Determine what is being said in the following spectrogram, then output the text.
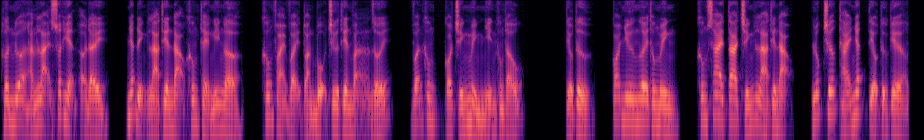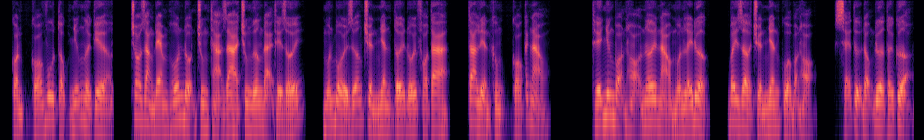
hơn nữa hắn lại xuất hiện ở đây, nhất định là thiên đạo không thể nghi ngờ, không phải vậy toàn bộ chư thiên vạn giới, vẫn không có chính mình nhìn không thấu. Tiểu tử, coi như ngươi thông minh, không sai ta chính là thiên đạo, lúc trước thái nhất tiểu tử kia, còn có vu tộc những người kia, cho rằng đem hỗn độn trung thả ra trung ương đại thế giới, muốn bồi dưỡng truyền nhân tới đối phó ta, ta liền không có cách nào. Thế nhưng bọn họ nơi nào muốn lấy được, bây giờ truyền nhân của bọn họ, sẽ tự động đưa tới cửa,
